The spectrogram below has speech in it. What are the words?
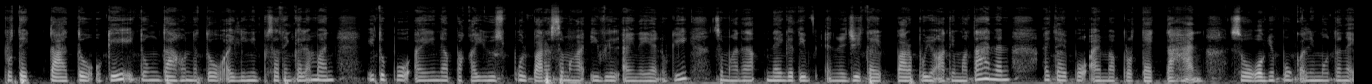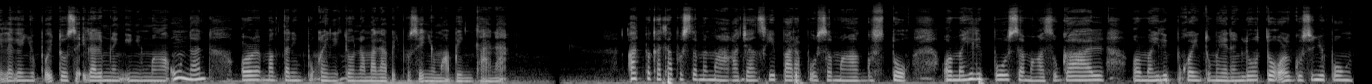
protektado, okay? Itong dahon na to ay lingid po sa ating kalaman. Ito po ay napaka-useful para sa mga evil eye na yan, okay? Sa mga negative energy type para po yung ating matahanan ay tayo po ay maprotektahan. So, huwag niyo pong kalimutan na ilagay niyo po ito sa ilalim ng inyong mga unan or magtanim po kayo nito na malapit po sa inyong mga bintana. At pagkatapos naman mga kajansky para po sa mga gusto or mahilig po sa mga sugal or mahilig po kayong tumaya ng loto or gusto nyo pong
